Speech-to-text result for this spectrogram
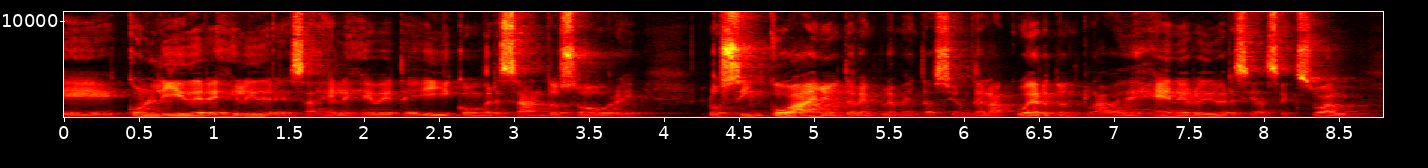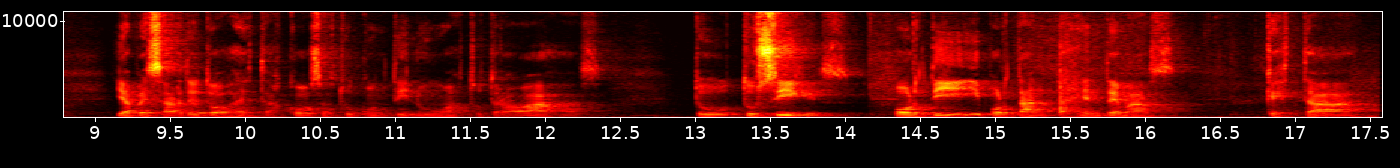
eh, con líderes y lideresas LGBTI, conversando sobre los cinco años de la implementación del acuerdo en clave de género y diversidad sexual. Y a pesar de todas estas cosas, tú continúas, tú trabajas, tú, tú sigues por ti y por tanta gente más que está,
